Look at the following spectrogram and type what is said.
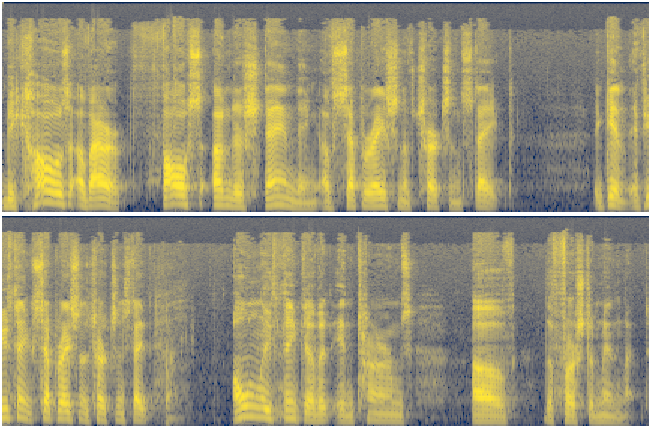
because of our false understanding of separation of church and state, again, if you think separation of church and state, only think of it in terms of the First Amendment.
